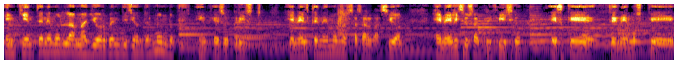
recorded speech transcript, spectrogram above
¿En quién tenemos la mayor bendición del mundo? En Jesucristo. En Él tenemos nuestra salvación. En Él y su sacrificio es que tenemos que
